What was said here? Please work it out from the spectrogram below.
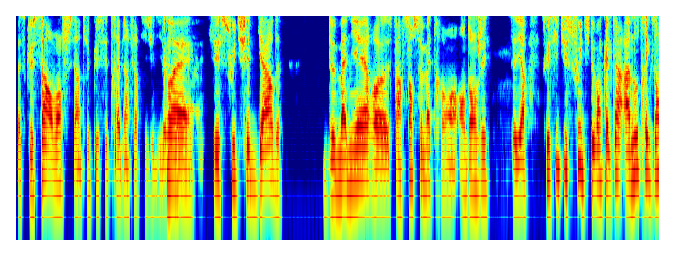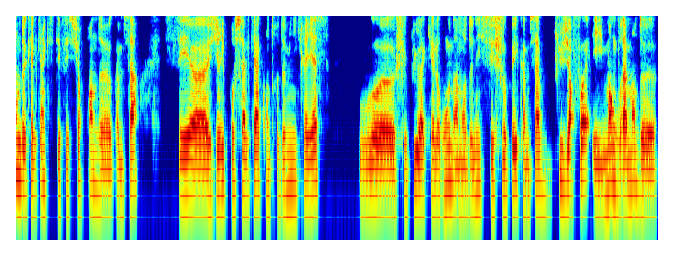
Parce que ça, en revanche, c'est un truc que c'est très bien faire TJ Dillashaw. Ouais. C'est switcher de garde de manière, euh, enfin, sans se mettre en, en danger. C'est-à-dire, parce que si tu switches devant quelqu'un, un autre exemple de quelqu'un qui s'était fait surprendre euh, comme ça, c'est euh, Jiri Prosalka contre Dominique Reyes, où euh, je sais plus à quel round, à un moment donné, il se fait choper comme ça plusieurs fois et il manque vraiment de,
